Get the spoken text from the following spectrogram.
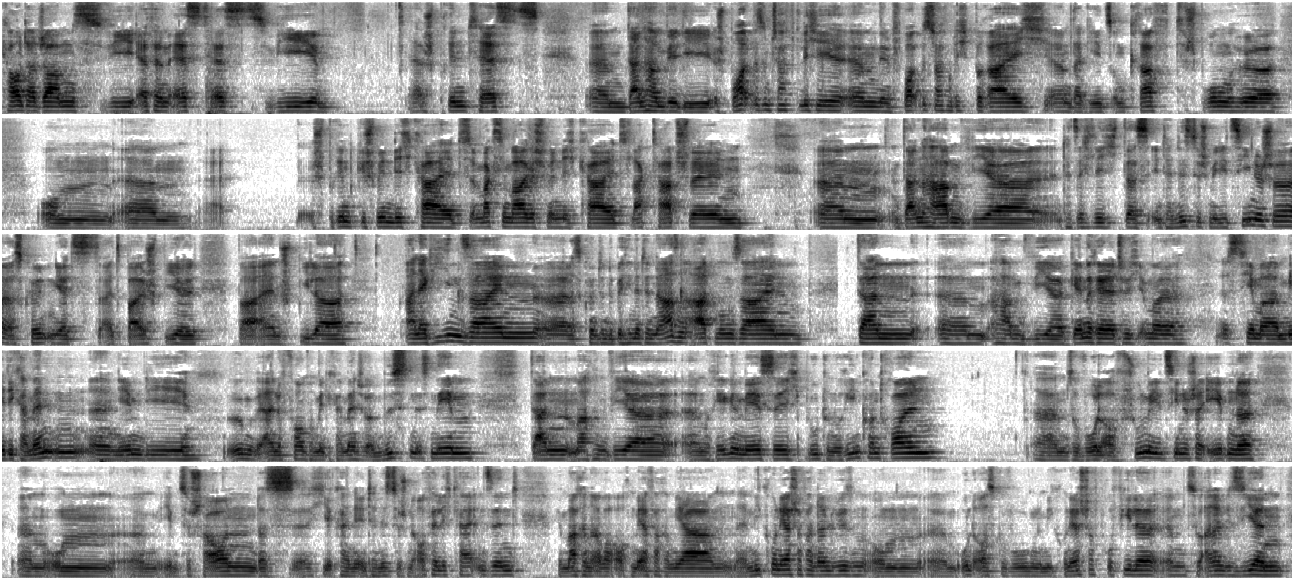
Counterjumps, wie FMS-Tests, wie äh, Sprinttests, ähm, dann haben wir die sportwissenschaftliche, ähm, den sportwissenschaftlichen Bereich. Ähm, da geht es um Kraft, Sprunghöhe, um ähm, äh, Sprintgeschwindigkeit, Maximalgeschwindigkeit, Laktatschwellen. Ähm, dann haben wir tatsächlich das internistisch-medizinische. Das könnten jetzt als Beispiel bei einem Spieler Allergien sein, äh, das könnte eine behinderte Nasenatmung sein dann ähm, haben wir generell natürlich immer das Thema Medikamenten. Äh, nehmen die irgendeine Form von Medikament oder müssten es nehmen. Dann machen wir ähm, regelmäßig Blut- und Urinkontrollen, ähm, sowohl auf schulmedizinischer Ebene, ähm, um ähm, eben zu schauen, dass äh, hier keine internistischen Auffälligkeiten sind, wir machen aber auch mehrfach im Jahr äh, Mikronährstoffanalysen, um ähm, unausgewogene Mikronährstoffprofile ähm, zu analysieren.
